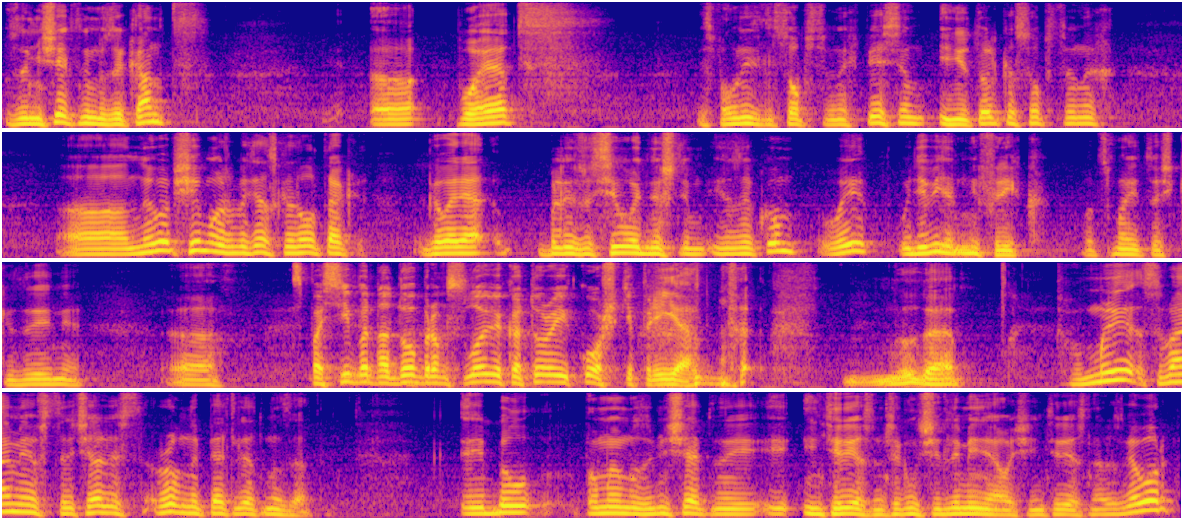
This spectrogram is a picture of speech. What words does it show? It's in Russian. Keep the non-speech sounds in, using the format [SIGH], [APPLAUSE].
замечательный музыкант, э, поэт, исполнитель собственных песен, и не только собственных. Ну и вообще, может быть, я сказал так, говоря ближе сегодняшним языком, вы удивительный фрик, вот с моей точки зрения. Э, Спасибо на добром слове, которое и кошке приятно. [LAUGHS] Ну да. Мы с вами встречались ровно пять лет назад. И был по-моему, замечательный и интересный, в всяком случае для меня очень интересный разговор,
